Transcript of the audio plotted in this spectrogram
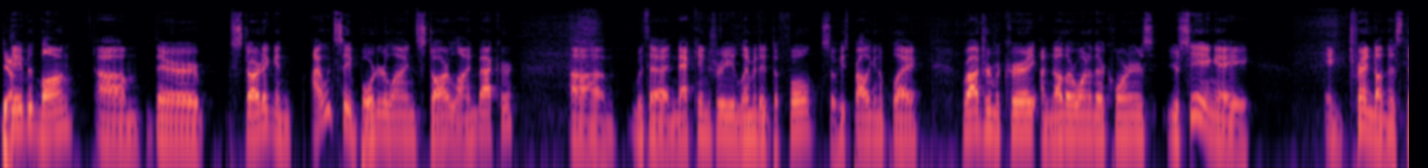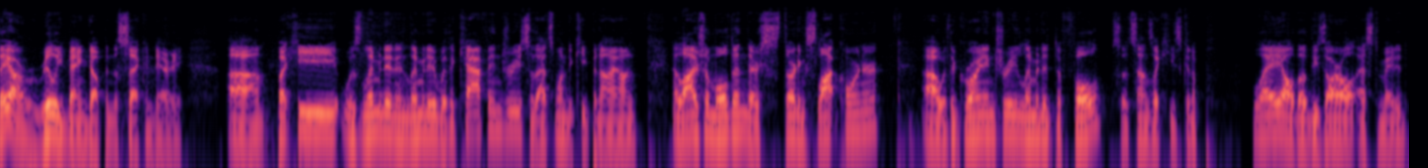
Yeah. David Long, um, they're starting, and I would say borderline star linebacker um, with a neck injury, limited to full, so he's probably going to play. Roger McCreary, another one of their corners. You're seeing a a trend on this. They are really banged up in the secondary. Um, but he was limited and limited with a calf injury, so that's one to keep an eye on. Elijah Molden, their starting slot corner, uh, with a groin injury, limited to full, so it sounds like he's going to play, although these are all estimated.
